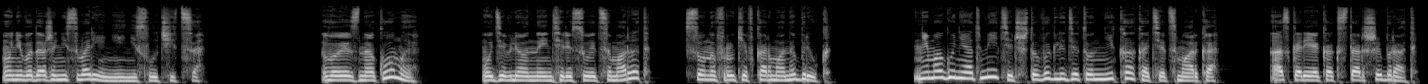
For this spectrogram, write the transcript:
У него даже несварение не случится. «Вы знакомы?» — удивленно интересуется Марат, сунув руки в карманы брюк. Не могу не отметить, что выглядит он не как отец Марка, а скорее как старший брат.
